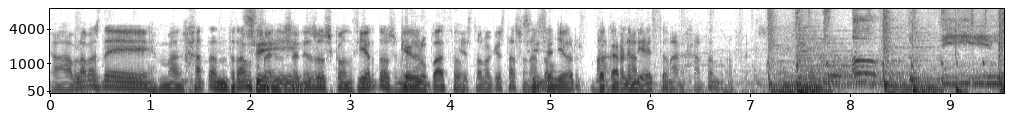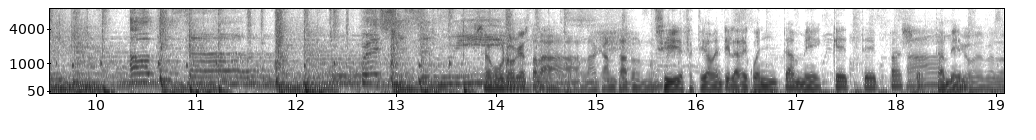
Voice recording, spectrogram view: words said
hablabas de Manhattan Transfers Sí. en esos conciertos. Qué grupazo. Esto es lo que está Sí, sonando. señor. Tocaron en Manhattan- directo. Manhattan Transfers. Seguro que esta la, la cantaron, ¿no? Sí, efectivamente, y la de Cuéntame qué te pasó Ah, también. amigo, es verdad.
